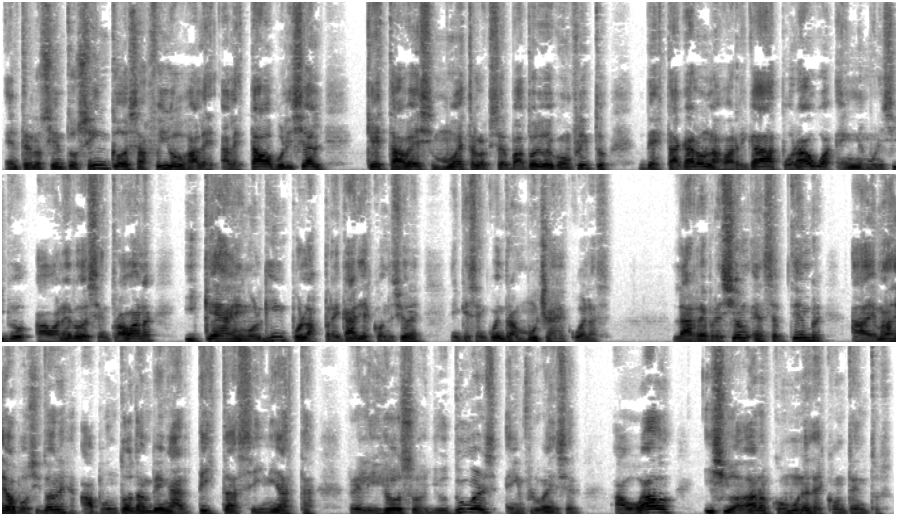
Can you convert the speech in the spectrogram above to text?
Entre los 105 desafíos al, Estado policial que esta vez muestra el Observatorio de Conflictos, destacaron las barricadas por agua en el municipio habanero de Centro Habana y quejas en Holguín por las precarias condiciones en que se encuentran muchas escuelas. La represión en septiembre, además de opositores, apuntó también a artistas, cineastas, religiosos, youtubers e influencers, abogados y ciudadanos comunes descontentos.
